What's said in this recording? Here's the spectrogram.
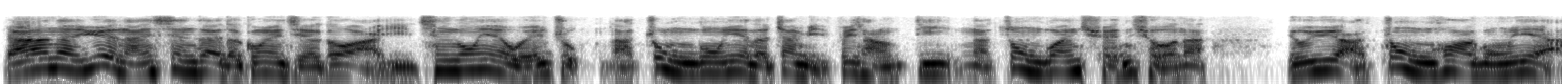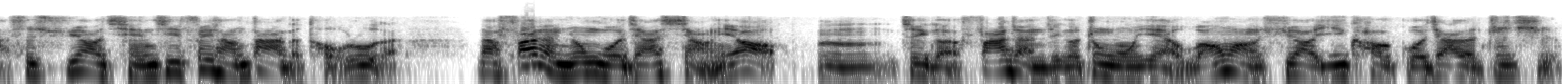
然而呢，越南现在的工业结构啊以轻工业为主，那重工业的占比非常低。那纵观全球呢，由于啊重化工业啊是需要前期非常大的投入的，那发展中国家想要嗯这个发展这个重工业，往往需要依靠国家的支持。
